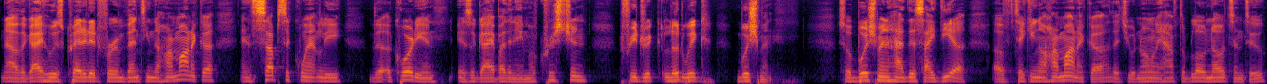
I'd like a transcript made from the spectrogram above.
Now, the guy who is credited for inventing the harmonica and subsequently the accordion is a guy by the name of Christian Friedrich Ludwig Buschmann. So Buschmann had this idea of taking a harmonica that you would normally have to blow notes into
